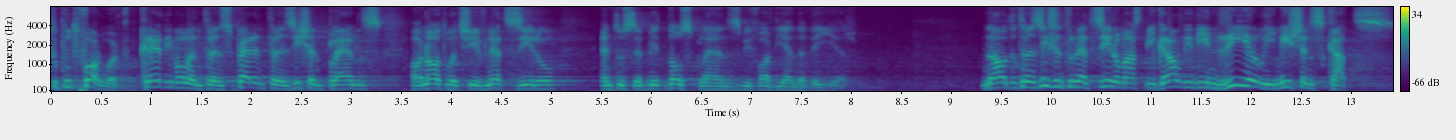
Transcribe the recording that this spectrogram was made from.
To put forward credible and transparent transition plans on how to achieve net zero and to submit those plans before the end of the year. Now, the transition to net zero must be grounded in real emissions cuts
